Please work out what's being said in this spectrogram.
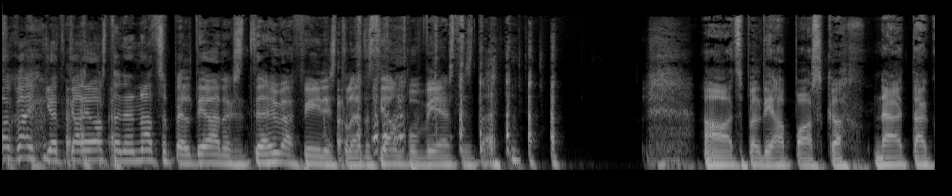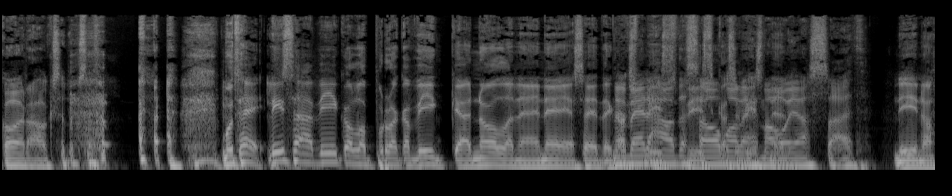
varmaan kaikki, jotka oli ostaneet natsopelti ainekset, ja hyvä fiilis tulee tästä Jampun viestistä. Ah, natsopelti ihan paska. Näyttää koiraukselta. Mutta hei, lisää viikonloppuruokavinkkejä 044 No meillähän on tässä oma lehmä ojassa. Et. Niin on.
